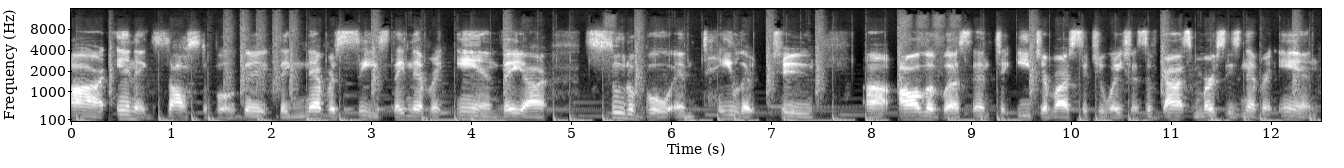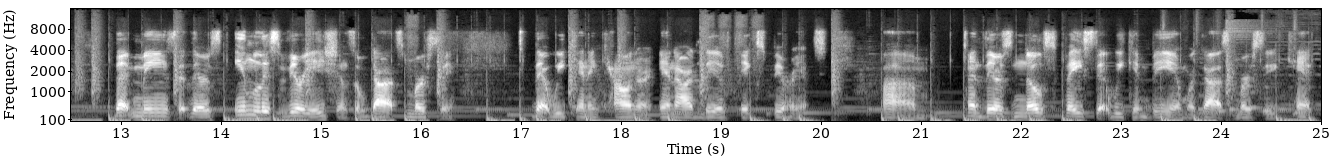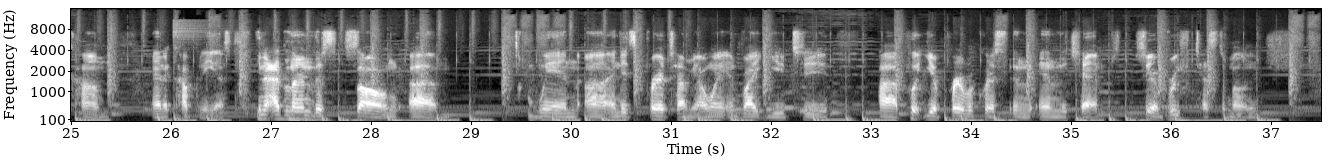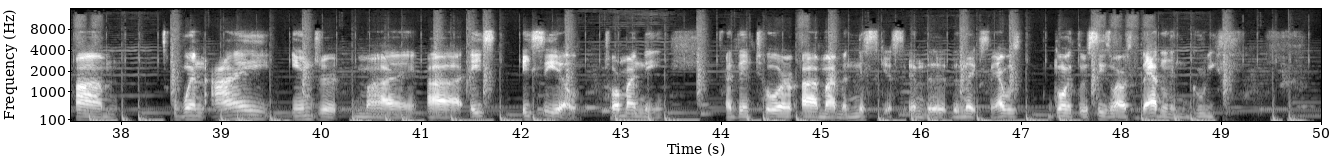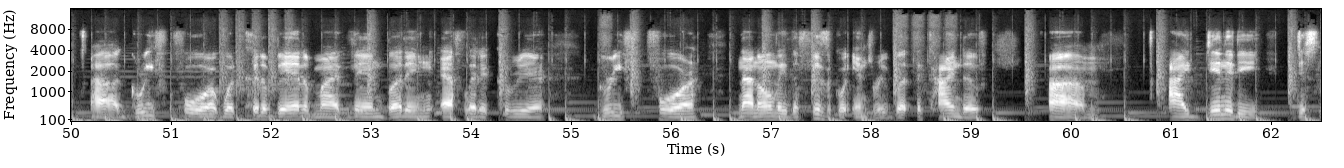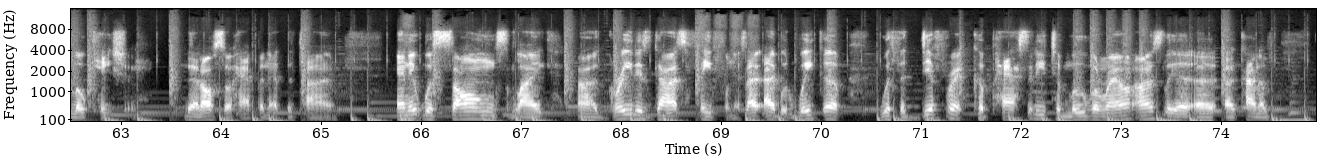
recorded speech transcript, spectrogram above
are inexhaustible. They they never cease. They never end. They are suitable and tailored to uh, all of us and to each of our situations. If God's mercies never end, that means that there's endless variations of God's mercy that we can encounter in our lived experience. Um, and there's no space that we can be in where God's mercy can't come and accompany us. You know, I'd learned this song um, when, uh, and it's prayer time. y'all. I want to invite you to uh, put your prayer requests in in the chat. Share a brief testimony. Um, when I injured my uh, ACL, tore my knee, and then tore uh, my meniscus, and the the next thing I was going through a season where I was battling grief. Uh, grief for what could have been of my then budding athletic career, grief for not only the physical injury, but the kind of um, identity dislocation that also happened at the time. And it was songs like uh, Great is God's Faithfulness. I, I, would wake up with a different capacity to move around, honestly, a, a, a kind of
